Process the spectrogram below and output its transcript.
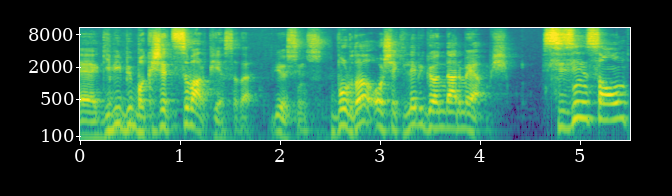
Ee, gibi bir bakış açısı var piyasada biliyorsunuz. Burada o şekilde bir gönderme yapmış. Sizin sound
